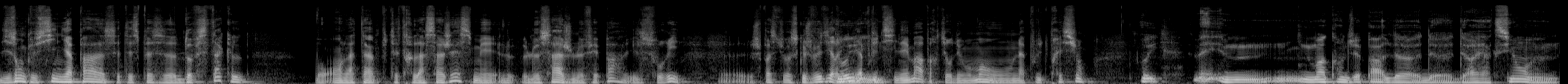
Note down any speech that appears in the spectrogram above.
disons que s'il n'y a pas cette espèce d'obstacle, bon, on atteint peut-être la sagesse, mais le, sage ne le fait pas, il sourit. Euh, je ne sais pas si tu vois ce que je veux dire. Il n'y a plus de cinéma à partir du moment où on n'a plus de pression. Oui, mais hum, moi, quand je parle de, réaction, hum,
